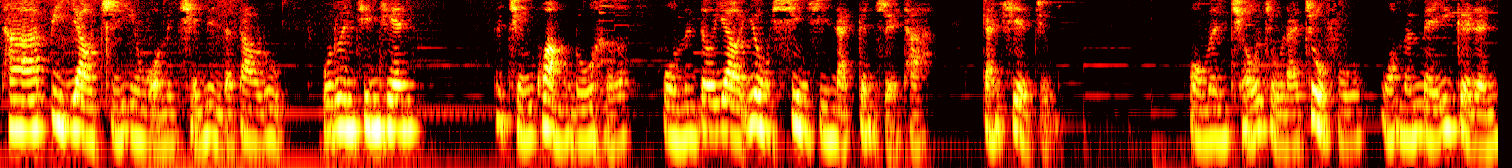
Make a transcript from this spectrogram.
他必要指引我们前面的道路。无论今天的情况如何，我们都要用信心来跟随他。感谢主。我们求主来祝福我们每一个人，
